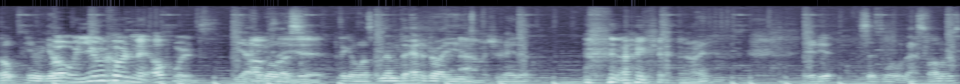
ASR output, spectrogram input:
Oh, here we go. Oh, were you recording it upwards? yeah, I think it was. Obviously, I think it was. And then the editor I used ah, Amateur. made it. okay. Alright. Idiot. Says the one with less followers.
